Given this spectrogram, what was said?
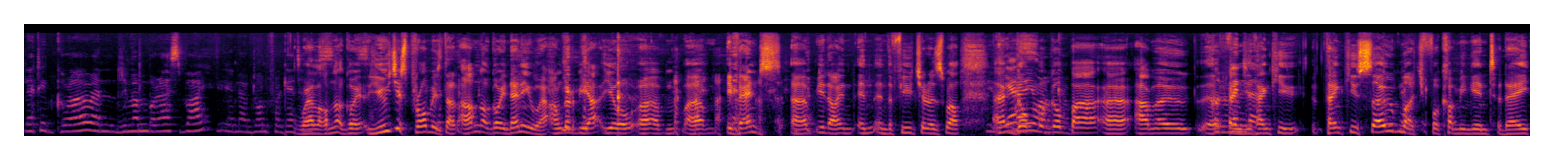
let it grow and remember us by. You know, don't forget Well, us. I'm not going. You just promised that I'm not going anywhere. I'm going to be at your um, um, events, uh, you know, in, in, in the future as well. And Yeah, go you're uh, Amo, uh, Benji. Thank you, thank you so much for coming in today.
